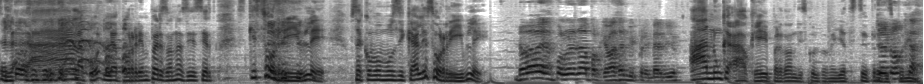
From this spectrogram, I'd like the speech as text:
La, Entonces, ah, la, po- la porré en persona, sí es cierto. Es que es horrible. O sea, como musical es horrible. No me vayas a poner nada porque va a ser mi primer view. Ah, nunca. Ah, ok, perdón, discúlpame, ya te estoy Yo predisponiendo. nunca.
